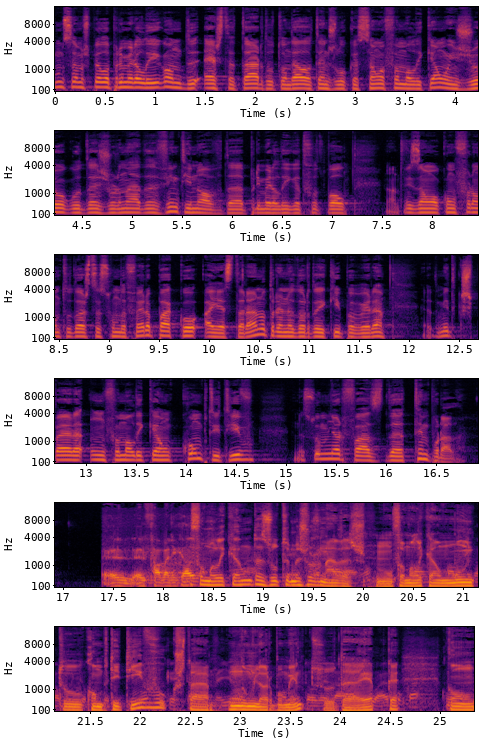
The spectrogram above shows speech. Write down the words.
Começamos pela Primeira Liga, onde esta tarde o Tondela tem deslocação a Famalicão em jogo da jornada 29 da Primeira Liga de Futebol. Na divisão ao confronto desta segunda-feira, Paco Ayestarano, treinador da equipa Beira, admite que espera um Famalicão competitivo na sua melhor fase da temporada. O Famalicão das últimas jornadas. Um Famalicão muito competitivo, que está no melhor momento da época, com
